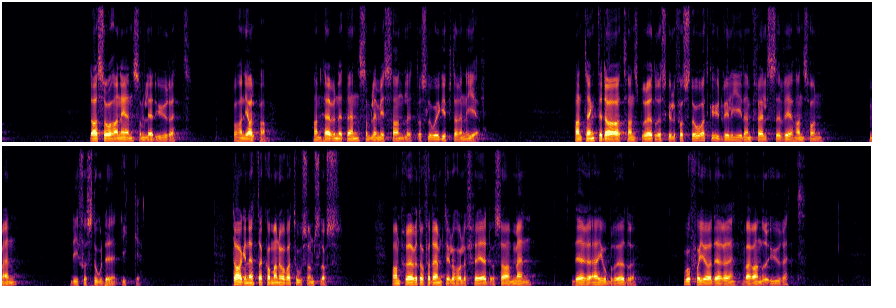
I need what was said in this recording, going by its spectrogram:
Da så han en som led urett, og han hjalp ham. Han hevnet den som ble mishandlet, og slo egypteren i hjel. Han tenkte da at hans brødre skulle forstå at Gud ville gi dem frelse ved hans hånd, men de forsto det ikke. Dagen etter kom han over to som sloss, og han prøvde å få dem til å holde fred og sa, Men dere er jo brødre, hvorfor gjør dere hverandre urett?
